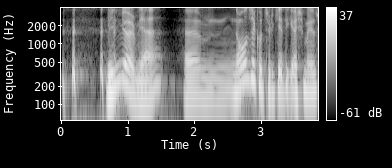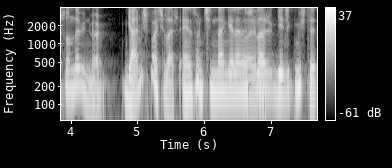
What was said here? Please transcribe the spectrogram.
bilmiyorum ya. Eee, ne olacak o Türkiye'deki aşı mevzusunu da bilmiyorum. Gelmiş mi aşılar? En son Çin'den gelen aşılar gecikmişti.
